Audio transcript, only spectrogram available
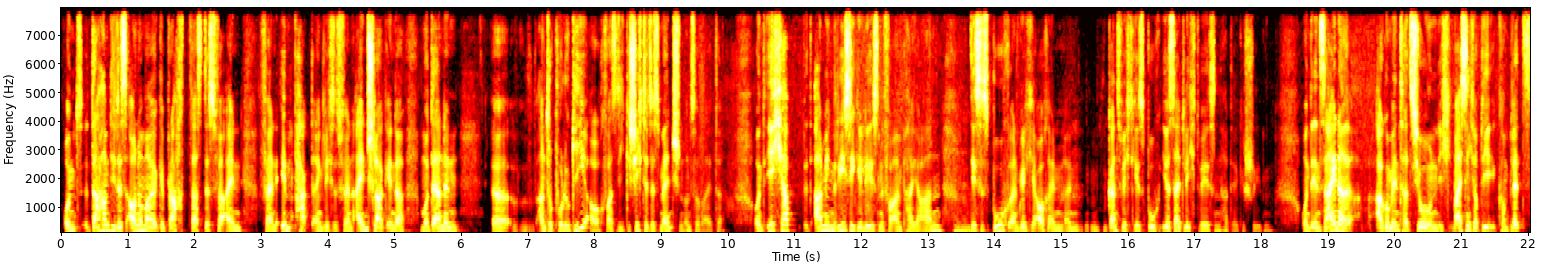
Und da haben die das auch nochmal gebracht, was das für ein, für ein Impact eigentlich ist, für einen Einschlag in der modernen äh, Anthropologie auch, was die Geschichte des Menschen und so weiter. Und ich habe Armin Riesi gelesen vor ein paar Jahren, mhm. dieses Buch, ein, wirklich auch ein, ein ganz wichtiges Buch, Ihr seid Lichtwesen, hat er geschrieben. Und in seiner Argumentation, ich weiß nicht, ob die komplett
